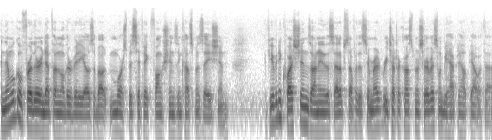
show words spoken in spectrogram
And then we'll go further in depth on other videos about more specific functions and customization. If you have any questions on any of the setup stuff with the Simrad, reach out to our customer service and we'd be happy to help you out with that.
